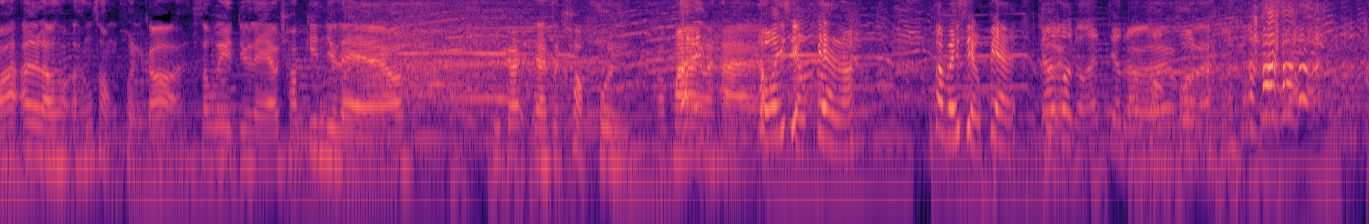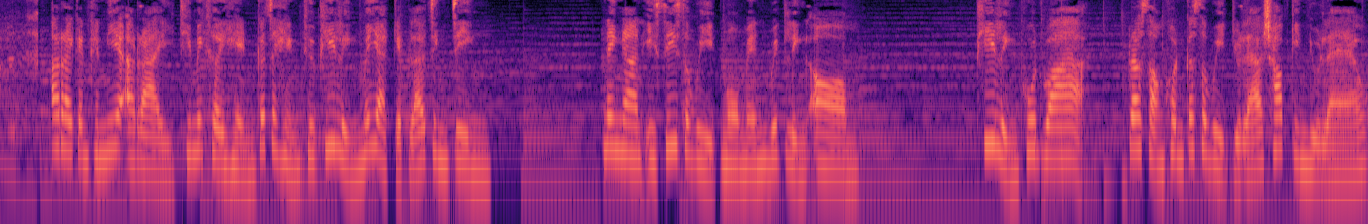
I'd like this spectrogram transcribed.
ว่าเออเราทั้งสองคนก็สวีทอยู่แล้วชอบกินอยู่แล้วนี่ก็อยากจะขอบคุณมากๆนะคะ ทำไมเสียงเปลี่ยนอะทำไมเสียงเปลี่ยนเขิแล้วนบอกว่าเจ็บเราสองคน อะไรกันคะเนี่ยอะไรที่ไม่เคยเห็นก็จะเห็นคือพี่หลิงไม่อยากเก็บแล้วจริง ๆ ในงาน Easy Sweet Moment with หลิงออม พี่หลิงพูดว่า เราสองคนก็สวีทอยู่แล้วชอบกินอยู่แล้ว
